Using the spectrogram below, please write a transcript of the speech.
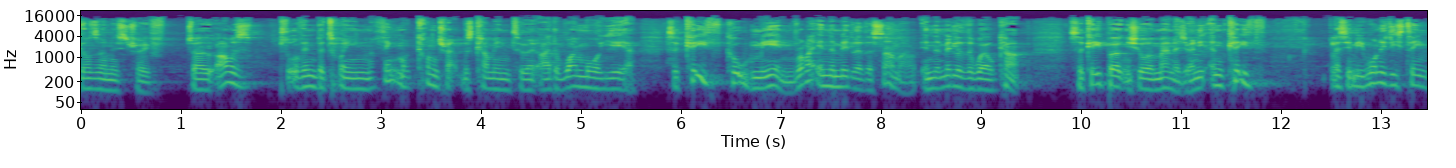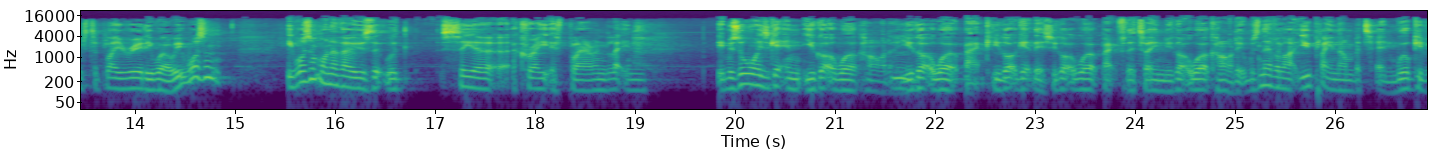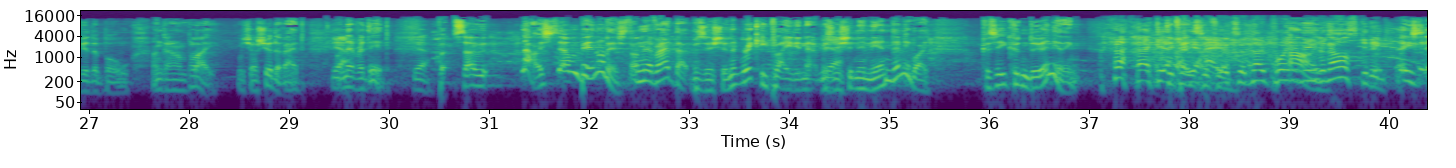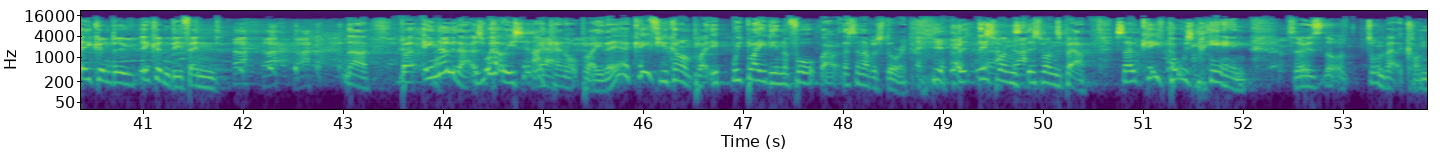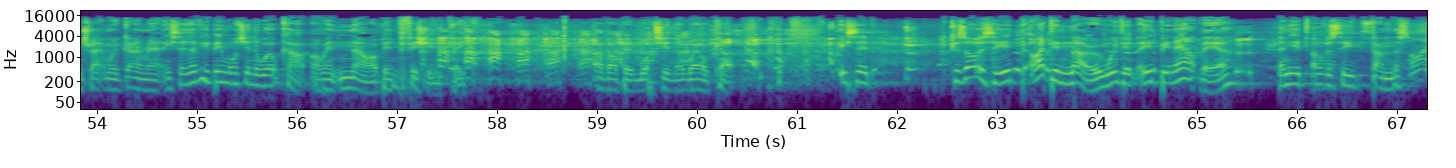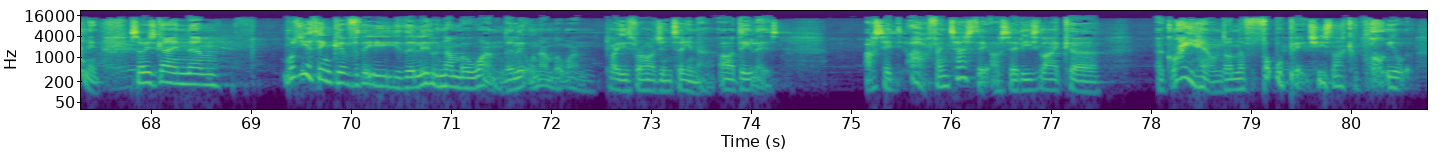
God's honest truth. So I was sort of in between. I think my contract was coming to it. I had a one more year. So Keith called me in right in the middle of the summer, in the middle of the World Cup. So Keith Burkinshaw, manager, and, he, and Keith, bless him, he wanted his teams to play really well. He wasn't. He wasn't one of those that would see a, a creative player and let him it was always getting you got to work harder. You got to work back. You got to get this. You got to work back for the team. You got to work harder. It was never like you play number 10 we'll give you the ball and go and play which I should have had. Yeah. I never did. Yeah. but so no it's, I'm being honest. I never had that position. And Ricky played in that position in the end anyway because he couldn't do anything yeah, defensively yeah, there's no point Oh, in even asking him. He couldn't do. He couldn't defend. No, but he knew that as well. He said, "I Yeah. cannot play there, Keith. You can't play." We played in the four. Well, that's another story. Th- This one's this one's better. So Keith pulls me in. So he's talking about the contract, and we're going around. He says, "Have you been watching the World Cup?" I went, "No, I've been fishing, Keith." Have I been watching the World Cup? he said, because obviously I didn't know, and we didn't. He'd been out there, and he'd obviously done the signing. So he's going. Um, what do you think of the, the little number one? The little number one plays for Argentina, Ardiles. I said, "Oh, fantastic!" I said, "He's like a, a greyhound on the football pitch. He's like a."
